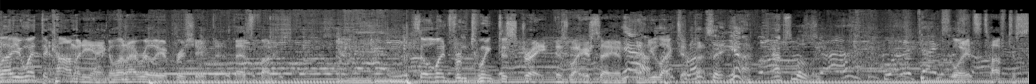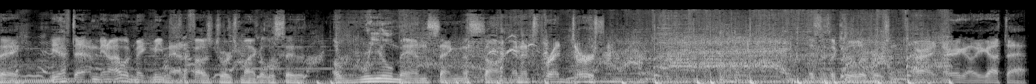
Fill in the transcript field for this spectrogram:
Well, you went the comedy angle, and I really appreciate that. That's funny. So it went from twink to straight, is what you're saying, Yeah, and you liked that's it what I'm saying. Yeah, absolutely. Boy, it's tough to say. You have to. I mean, I would make me mad if I was George Michael to say that a real man sang this song, and it's Fred Durst. This is a cooler version. All right, there you go. You got that.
